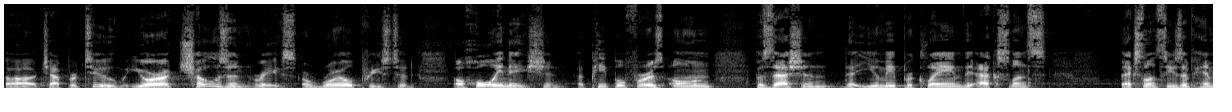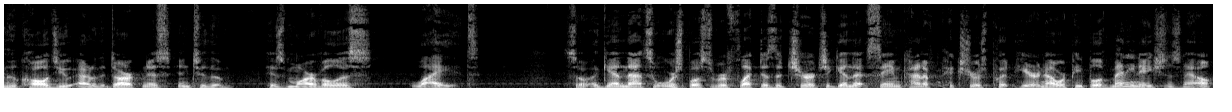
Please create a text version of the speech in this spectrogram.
uh, chapter two. But you are a chosen race, a royal priesthood, a holy nation, a people for His own possession, that you may proclaim the excellence excellencies of Him who called you out of the darkness into the His marvelous light. So again, that's what we're supposed to reflect as a church. Again, that same kind of picture is put here. Now we're people of many nations now,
